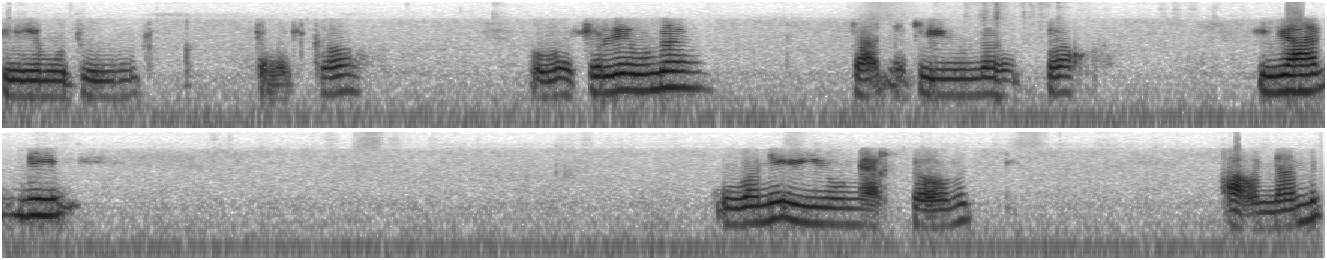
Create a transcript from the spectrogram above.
tinha muito estava de carro o chalé uma está aqui uma troca e já nem o ano e tak nexo ao nome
